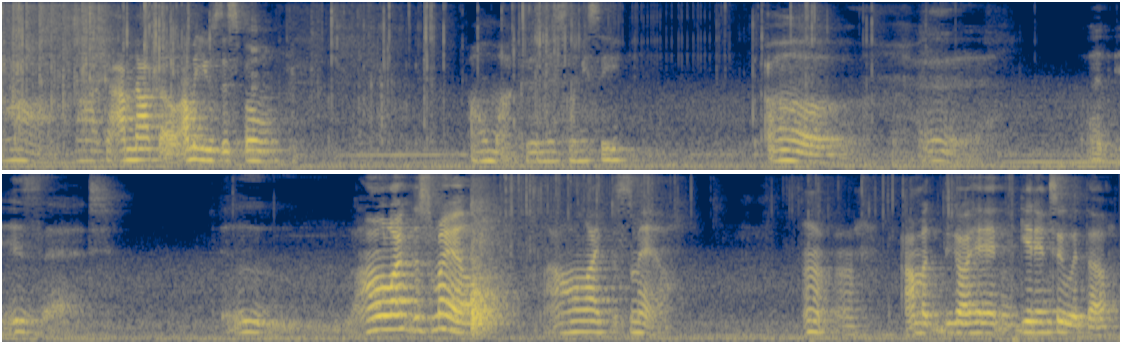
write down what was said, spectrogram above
Oh my God, I'm not though. I'm gonna use this spoon. Oh my goodness, let me see. Oh, uh, what is that? Ooh, I don't like the smell. I don't like the smell. Mm -mm. I'm gonna go ahead and get into it though.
